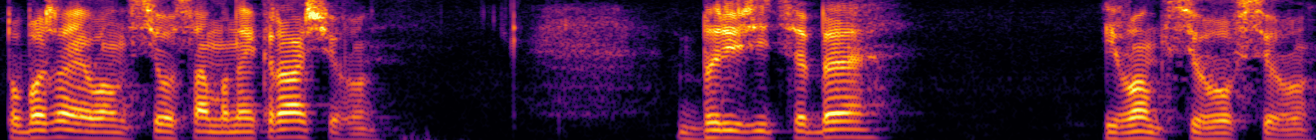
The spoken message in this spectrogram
Побажаю вам всього самого найкращого. Бережіть себе і вам всього-всього.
